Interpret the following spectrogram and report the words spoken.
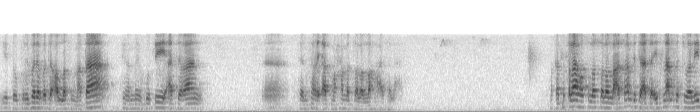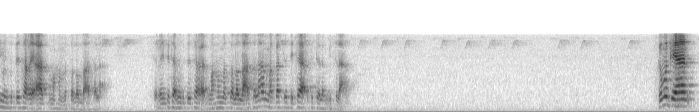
itu beribadah pada Allah semata dengan mengikuti ajaran uh, dan syariat Muhammad Sallallahu Alaihi Wasallam. Maka setelah Rasulullah Sallallahu Alaihi Wasallam tidak ada Islam kecuali mengikuti syariat Muhammad Sallallahu Alaihi Wasallam. Siapa yang tidak mengikuti syariat Muhammad Sallallahu Alaihi Wasallam maka dia tidak di dalam Islam. Kemudian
